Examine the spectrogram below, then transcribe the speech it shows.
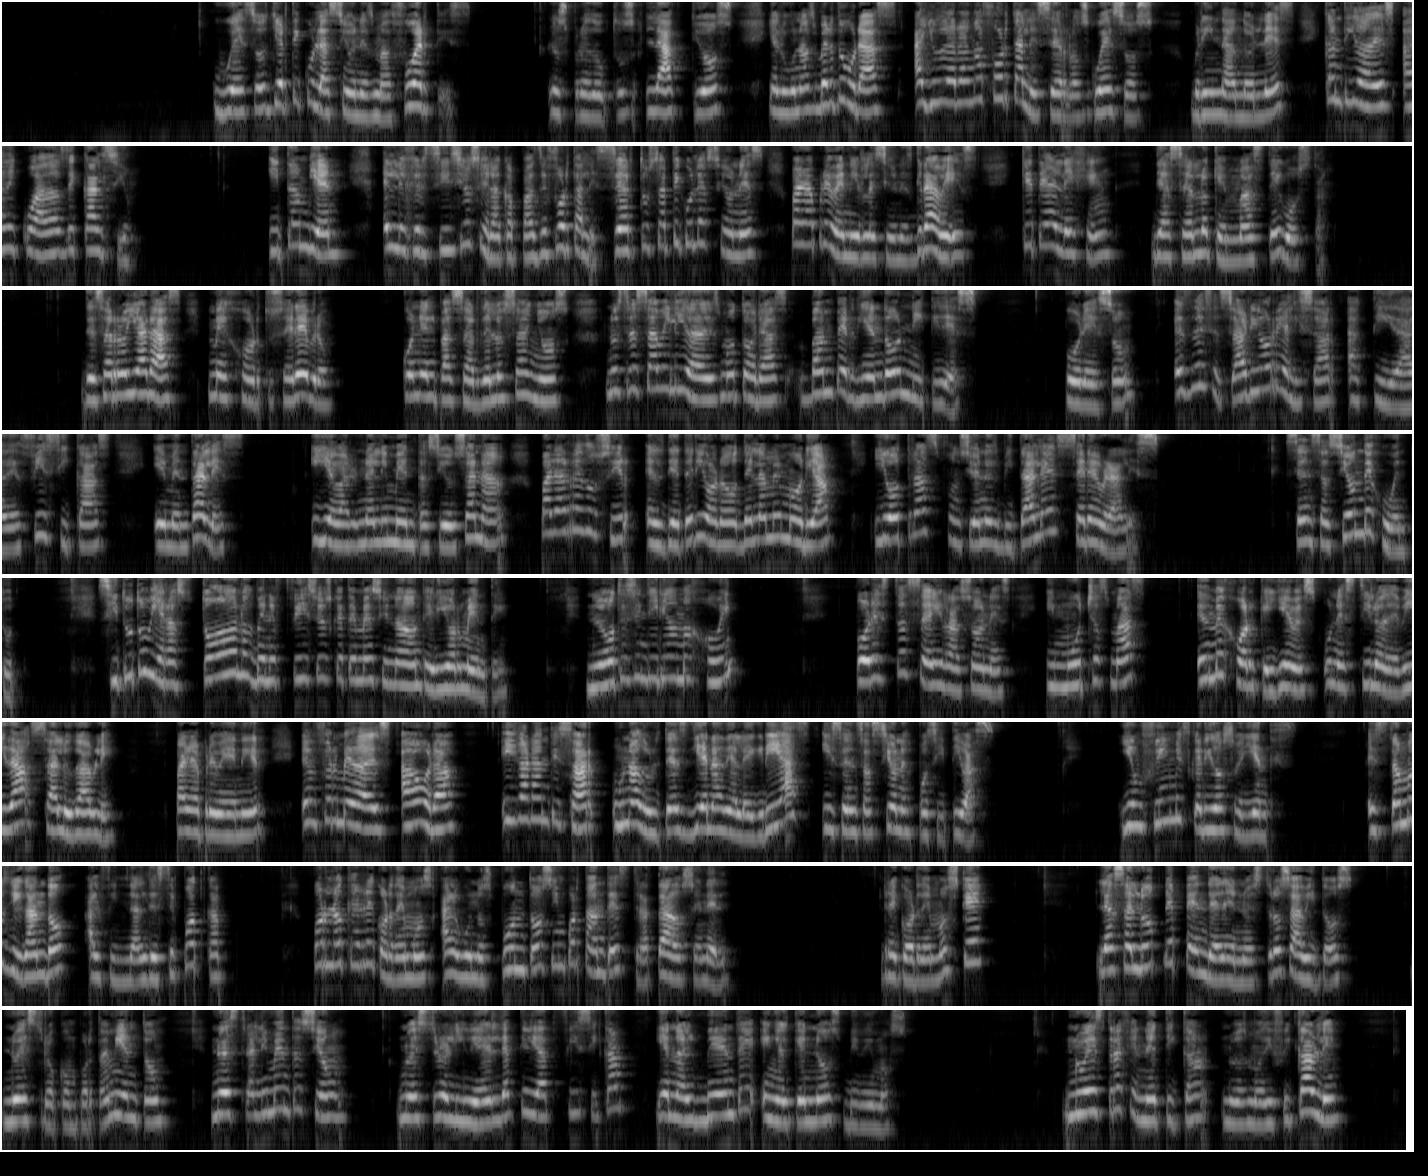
huesos y articulaciones más fuertes. Los productos lácteos y algunas verduras ayudarán a fortalecer los huesos, brindándoles cantidades adecuadas de calcio. Y también el ejercicio será capaz de fortalecer tus articulaciones para prevenir lesiones graves que te alejen de hacer lo que más te gusta. Desarrollarás mejor tu cerebro, con el pasar de los años, nuestras habilidades motoras van perdiendo nitidez. Por eso, es necesario realizar actividades físicas y mentales y llevar una alimentación sana para reducir el deterioro de la memoria y otras funciones vitales cerebrales. Sensación de juventud. Si tú tuvieras todos los beneficios que te he mencionado anteriormente, ¿no te sentirías más joven? Por estas seis razones y muchas más, es mejor que lleves un estilo de vida saludable para prevenir enfermedades ahora y garantizar una adultez llena de alegrías y sensaciones positivas. Y en fin, mis queridos oyentes, estamos llegando al final de este podcast, por lo que recordemos algunos puntos importantes tratados en él. Recordemos que la salud depende de nuestros hábitos, nuestro comportamiento, nuestra alimentación, nuestro nivel de actividad física y el ambiente en el que nos vivimos. Nuestra genética no es modificable,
